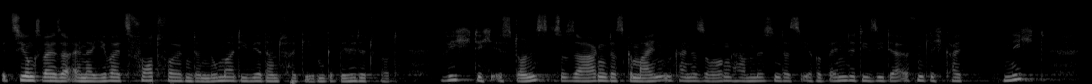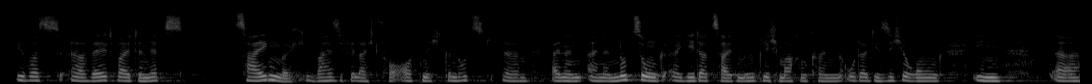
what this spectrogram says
beziehungsweise einer jeweils fortfolgenden Nummer, die wir dann vergeben, gebildet wird. Wichtig ist uns zu sagen, dass Gemeinden keine Sorgen haben müssen, dass ihre Bände, die sie der Öffentlichkeit nicht übers äh, weltweite Netz zeigen möchten, weil sie vielleicht vor Ort nicht genutzt, äh, eine, eine Nutzung äh, jederzeit möglich machen können oder die Sicherung ihnen äh,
